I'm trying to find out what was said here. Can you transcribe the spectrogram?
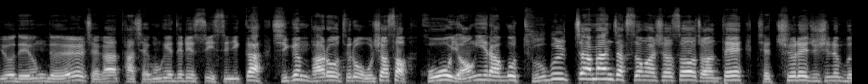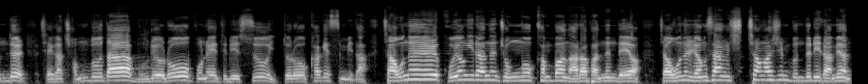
요 내용들 제가 다 제공해드릴 수 있으니까 지금 바로 들어오셔서 고0이라고 두 글자만 작성하셔서 저한테 제출해 주시는 분들 제가 전부 다 무료로 보내드릴 수 있도록 하겠습니다. 자, 오늘 고영이라는 종목 한번 알아봤는데요. 자, 오늘 영상 시청하신 분들이라면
